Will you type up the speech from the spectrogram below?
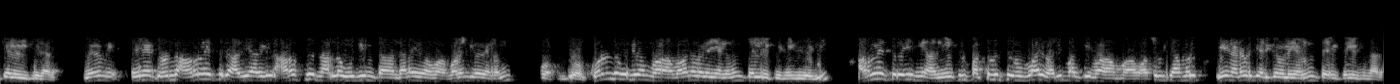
கேள்வி எழுப்பினார் மேலும் இதனைத் தொடர்ந்து அறநிலையத்துறை அதிகாரிகள் அரசு நல்ல ஊதியம் தானே வழங்குகிறது எனவும் குறைந்த ஊதியம் வழங்கவில்லை எனவும் கேள்வி எழுப்பிய நீதிபதி. அறநிலைத்துறை நேற்று பத்து லட்சம் ரூபாய் வரி பாக்கி வசூலிக்காமல் ஏன் நடவடிக்கை எடுக்கவில்லை எனவும் தெரி-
